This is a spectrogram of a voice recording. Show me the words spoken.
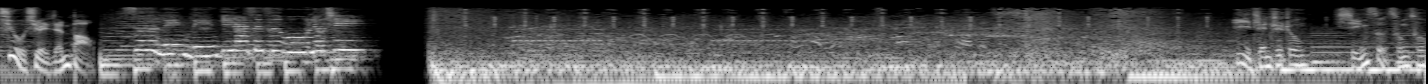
就选人保。四零零一二三四五六七。一天之中，行色匆匆，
